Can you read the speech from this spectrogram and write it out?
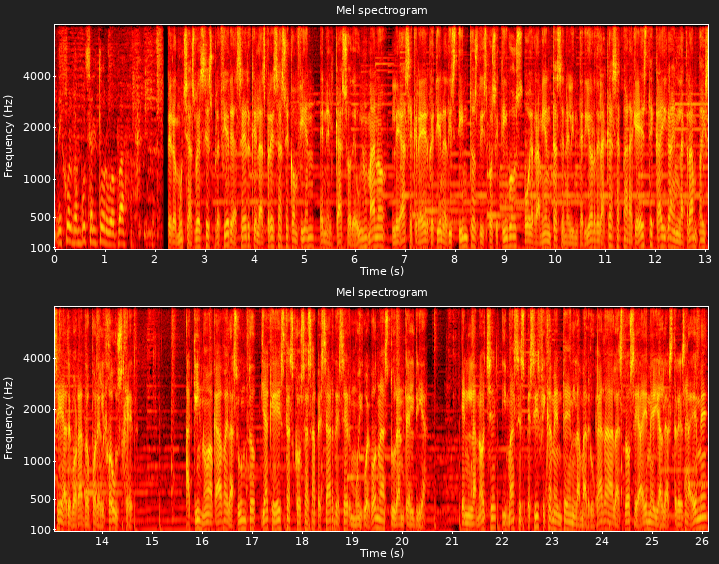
Disculpen, puse el turbo, pa. Pero muchas veces prefiere hacer que las presas se confíen, en el caso de un humano, le hace creer que tiene distintos dispositivos o herramientas en el interior de la casa para que éste caiga en la trampa y sea devorado por el househead. Aquí no acaba el asunto, ya que estas cosas a pesar de ser muy huevonas durante el día. En la noche, y más específicamente en la madrugada a las 12 am y a las 3 am,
